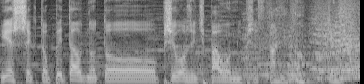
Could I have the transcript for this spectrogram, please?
jeszcze kto pytał, no to przyłożyć pałą i przestanie. O, tyle.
